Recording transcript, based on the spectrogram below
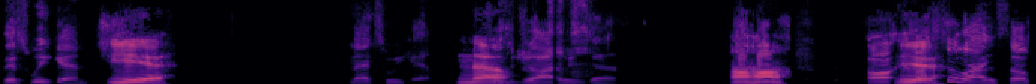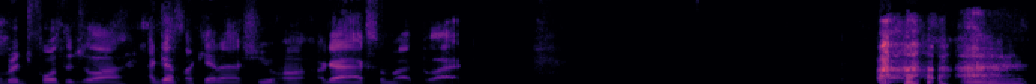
this weekend? Yeah. Next weekend? Fourth No. of July weekend. Uh huh. Uh, am I Yeah. still to celebrate Fourth of July? I guess I can't ask you, huh? I gotta ask somebody black.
